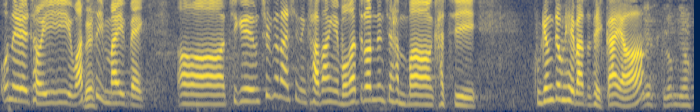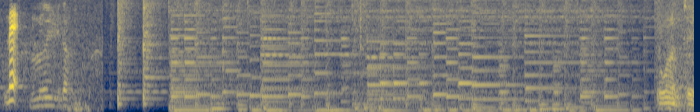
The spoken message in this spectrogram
오늘 저희 What's 네. in my bag? 어, 지금 출근하시는 가방에 뭐가 들었는지 한번 같이 구경 좀 해봐도 될까요? 예, 그럼요. 네. 물론입니다. 요거는 제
